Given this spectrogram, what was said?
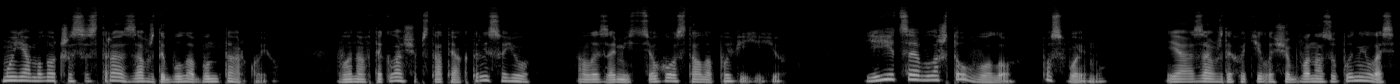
Моя молодша сестра завжди була бунтаркою. Вона втекла, щоб стати актрисою, але замість цього стала повією. Її це влаштовувало по-своєму. Я завжди хотіла, щоб вона зупинилась,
